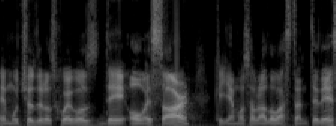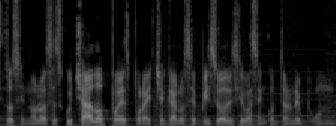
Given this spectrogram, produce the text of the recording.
en muchos de los juegos de OSR, que ya hemos hablado bastante de esto, si no lo has escuchado, puedes por ahí checar los episodios y vas a encontrar un,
